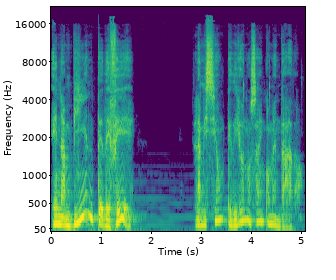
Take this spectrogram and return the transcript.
en ambiente de fe, la misión que Dios nos ha encomendado,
